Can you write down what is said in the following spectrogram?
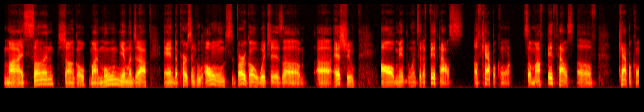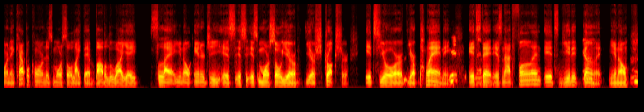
My sun, Shango, my moon, Yemanjah, and the person who owns Virgo, which is uh, uh, Eshu, all meant went to the fifth house of Capricorn. So my fifth house of Capricorn, and Capricorn is more so like that Babaluaye slat, you know, energy. It's it's it's more so your your structure. It's your your planning. It's that it's not fun. It's get it done. You know. Mm-hmm.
